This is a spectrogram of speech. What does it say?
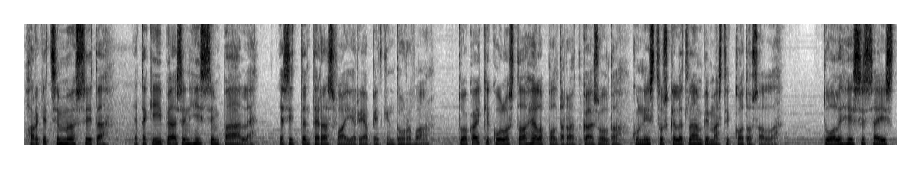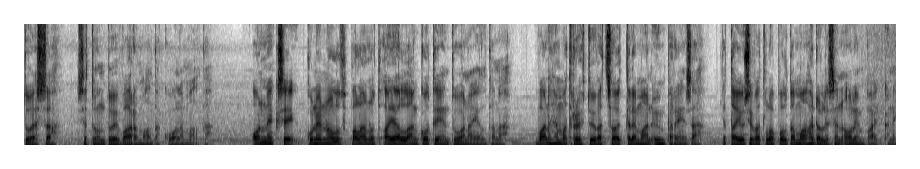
Harkitsin myös sitä, että kiipeäisin hissin päälle ja sitten teräsvaijeria pitkin turvaan. Tuo kaikki kuulostaa helpolta ratkaisulta, kun istuskelet lämpimästi kotosalla. Tuoli hississä istuessa se tuntui varmalta kuolemalta. Onneksi, kun en ollut palannut ajallaan kotiin tuona iltana, vanhemmat ryhtyivät soittelemaan ympäriinsä ja tajusivat lopulta mahdollisen olinpaikkani.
